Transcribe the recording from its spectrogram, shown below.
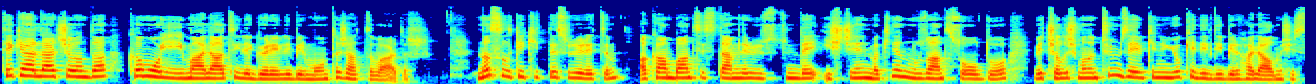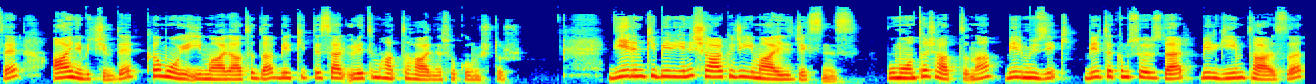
Tekerler çağında kamuoyu imalatı ile görevli bir montaj hattı vardır. Nasıl ki kitlesel üretim, akan bant sistemleri üstünde işçinin makinenin uzantısı olduğu ve çalışmanın tüm zevkinin yok edildiği bir hal almış ise aynı biçimde kamuoyu imalatı da bir kitlesel üretim hattı haline sokulmuştur. Diyelim ki bir yeni şarkıcı imal edeceksiniz. Bu montaj hattına bir müzik, bir takım sözler, bir giyim tarzı,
